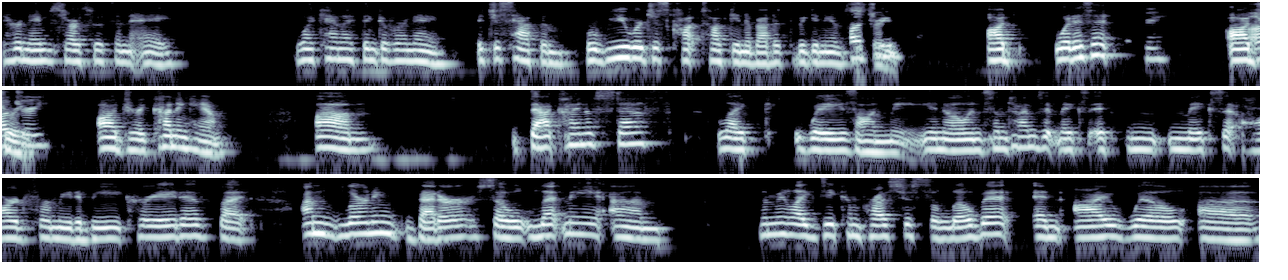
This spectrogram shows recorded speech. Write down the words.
Her name starts with an A. Why can't I think of her name? It just happened. You were just caught talking about it at the beginning of the Audrey? stream. Aud what is it? Audrey. Audrey. Audrey. Audrey Cunningham. Um, that kind of stuff. Like weighs on me, you know, and sometimes it makes it m- makes it hard for me to be creative, but I'm learning better. So let me um let me like decompress just a little bit and I will uh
